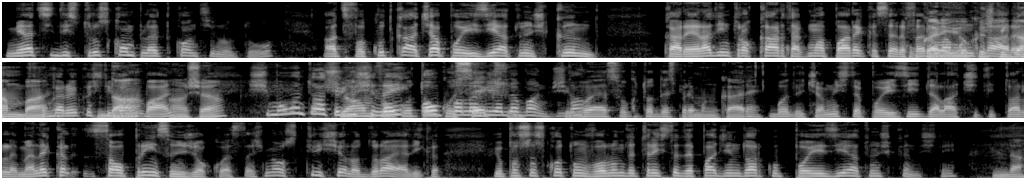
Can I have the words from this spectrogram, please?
mi-ați distrus complet conținutul, ați făcut ca acea poezie atunci când, care era dintr-o carte, acum pare că se cu referă care la eu mâncare, câștigam bani. cu care eu câștigam da, bani Așa. și în momentul ăla Și te eu duci am și lei făcut-o o cu pălărie sexul. de bani. Și da? voi ați făcut-o despre mâncare? Bă, deci am niște poezii de la cititoarele mele că s-au prins în jocul ăsta și mi-au scris și el o droaie, adică eu pot să scot un volum de 300 de pagini doar cu poezie atunci când, știi? Da.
